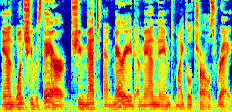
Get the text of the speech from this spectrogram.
and once she was there, she met and married a man named Michael Charles Ray.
